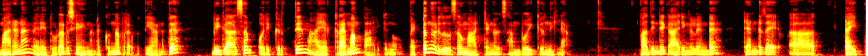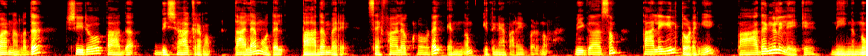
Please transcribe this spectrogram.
മരണം വരെ തുടർച്ചയായി നടക്കുന്ന പ്രവൃത്തിയാണിത്. വികാസം ഒരു കൃത്യമായ ക്രമം പാലിക്കുന്നു. പെട്ടെന്നൊരു ദിവസം മാറ്റങ്ങൾ സംഭവിക്കുന്നില്ല. അപ്പം അതിന്റെ കാര്യങ്ങളുണ്ട്. രണ്ട് ടൈപ്പാണുള്ളത്. ശിരോപാദ ദിശാക്രമം. തല മുതൽ പാദം വരെ. സെഫാലോക്ലോഡൽ എന്നും ഇതിനെ പറയപ്പെടുന്നു. വികാസം തലയിൽ തുടങ്ങി പാദങ്ങളിലേക്ക് നീങ്ങുന്നു.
